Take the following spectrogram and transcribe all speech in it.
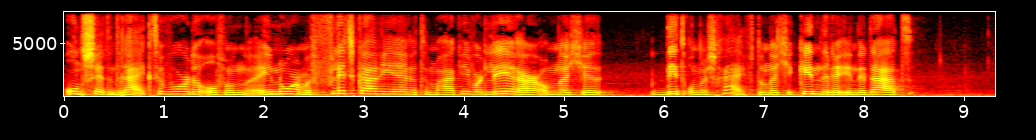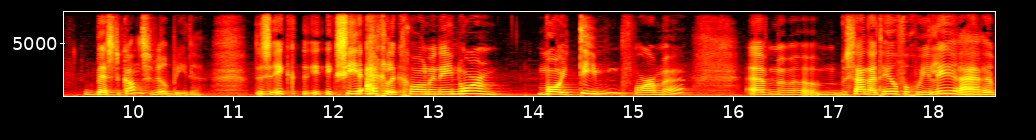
ontzettend rijk te worden of een enorme flitscarrière te maken. Je wordt leraar omdat je dit onderschrijft. Omdat je kinderen inderdaad beste kansen wil bieden. Dus ik, ik, ik zie eigenlijk gewoon een enorm mooi team vormen. Um, bestaan uit heel veel goede leraren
